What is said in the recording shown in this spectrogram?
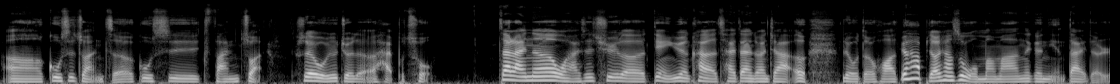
呃故事转折、故事反转，所以我就觉得还不错。再来呢，我还是去了电影院看了《拆弹专家二》，刘德华，因为他比较像是我妈妈那个年代的人。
